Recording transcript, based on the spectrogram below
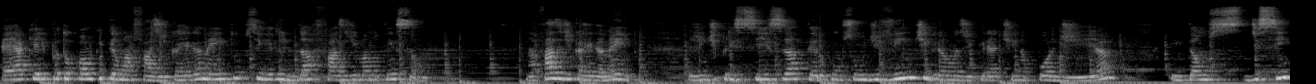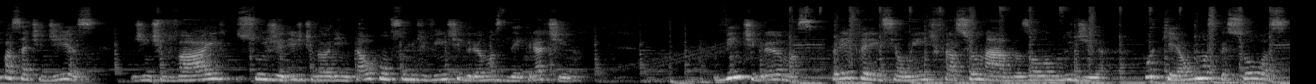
é aquele protocolo que tem uma fase de carregamento seguido da fase de manutenção. Na fase de carregamento, a gente precisa ter o consumo de 20 gramas de creatina por dia. Então, de 5 a 7 dias, a gente vai sugerir, a gente vai orientar o consumo de 20 gramas de creatina. 20 gramas preferencialmente fracionadas ao longo do dia, porque algumas pessoas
